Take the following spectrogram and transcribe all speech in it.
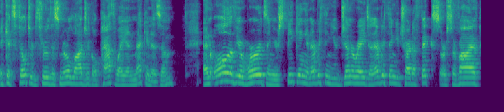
it gets filtered through this neurological pathway and mechanism. And all of your words and your speaking and everything you generate and everything you try to fix or survive,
